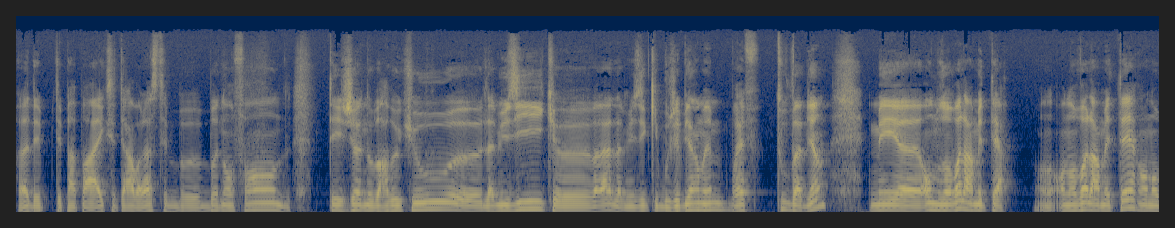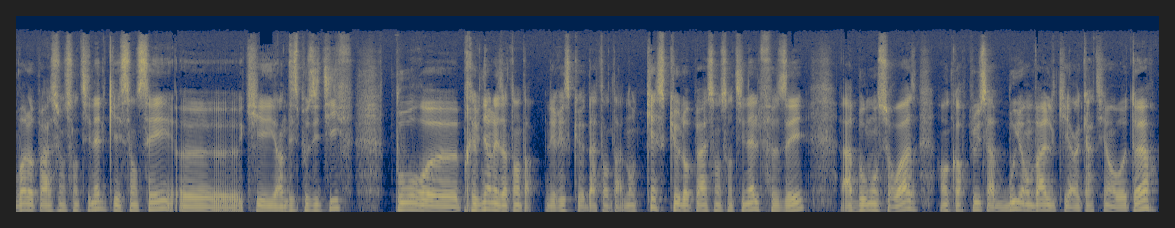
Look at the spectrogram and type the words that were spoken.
voilà, des, des, papas, etc., voilà, c'était bon enfant, des jeunes au barbecue, de la musique, voilà, de la musique qui bougeait bien même, bref, tout va bien, mais on nous envoie l'armée de terre. On envoie l'armée de terre, on envoie l'opération Sentinelle qui est censée, euh, qui est un dispositif pour euh, prévenir les attentats, les risques d'attentats. Donc qu'est-ce que l'opération Sentinelle faisait à Beaumont-sur-Oise, encore plus à Bouillanval qui est un quartier en hauteur,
